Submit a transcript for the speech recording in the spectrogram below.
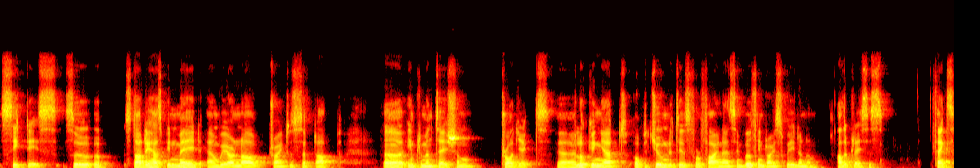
cities. So a study has been made, and we are now trying to set up uh, implementation projects uh, looking at opportunities for financing, both in Drive Sweden and other places. Thanks.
